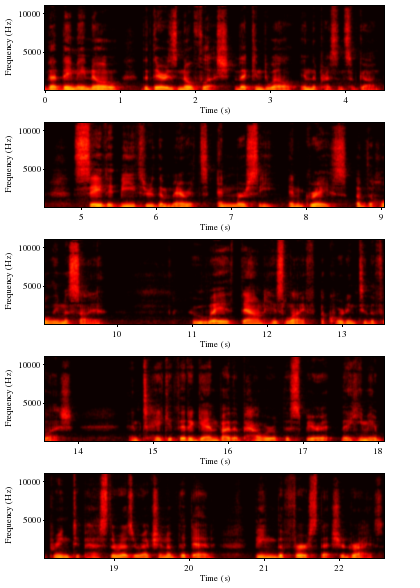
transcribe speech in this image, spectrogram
that they may know that there is no flesh that can dwell in the presence of God, save it be through the merits and mercy and grace of the Holy Messiah, who layeth down his life according to the flesh, and taketh it again by the power of the Spirit, that he may bring to pass the resurrection of the dead, being the first that should rise.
